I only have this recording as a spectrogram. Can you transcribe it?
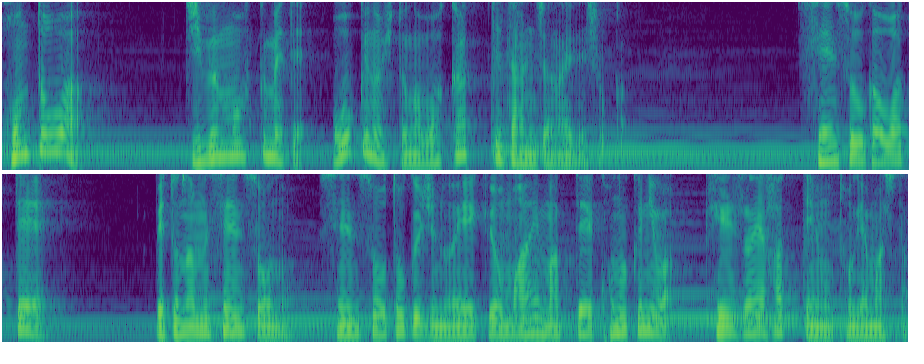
本当は自分も含めて多くの人が分かってたんじゃないでしょうか。戦争が終わってベトナム戦争の戦争特需の影響も相まってこの国は経済発展を遂げました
